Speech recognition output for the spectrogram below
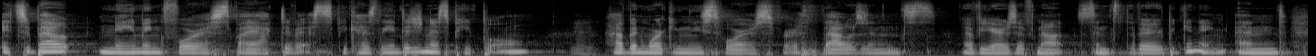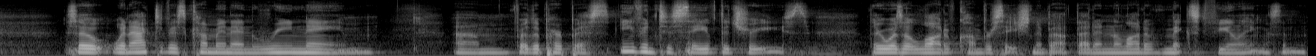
it's about naming forests by activists because the indigenous people mm. have been working these forests for thousands of years, if not since the very beginning. And so when activists come in and rename um, for the purpose, even to save the trees, mm-hmm. there was a lot of conversation about that and a lot of mixed feelings. And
